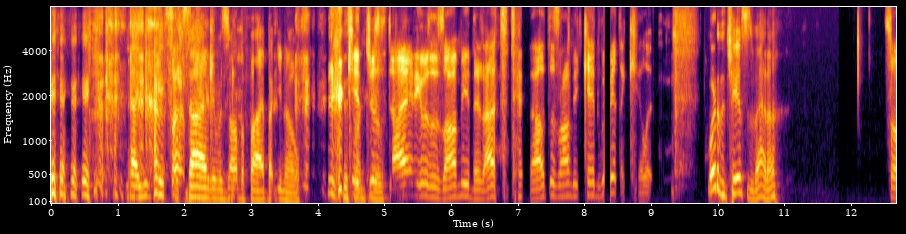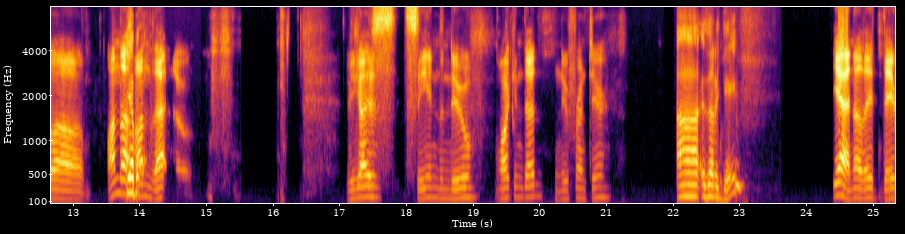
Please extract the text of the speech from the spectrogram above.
yeah, your kid so just sorry. died. It was zombified, but you know, your kid just died he was a zombie and there's that's a zombie kid we have to kill it what are the chances of that, huh? So uh, on the Yeah, but- on that note, have you guys seen the new Walking Dead, New Frontier? Uh, is that a game? Yeah, no, they they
